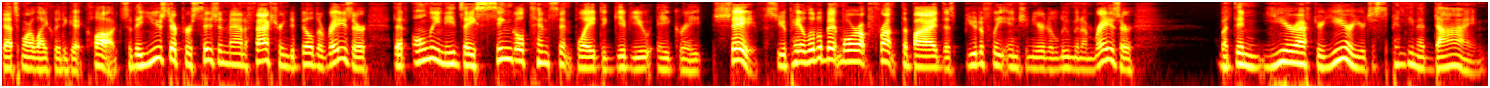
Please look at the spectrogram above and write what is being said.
That's more likely to get clogged. So they use their precision manufacturing to build a razor that only needs a single 10 cent blade to give you a great shave. So you pay a little bit more up front to buy this beautifully engineered aluminum razor, but then year after year, you're just spending a dime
